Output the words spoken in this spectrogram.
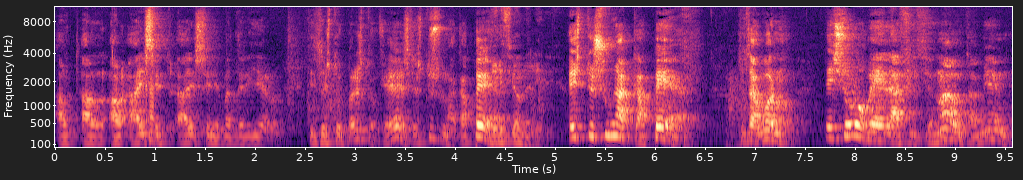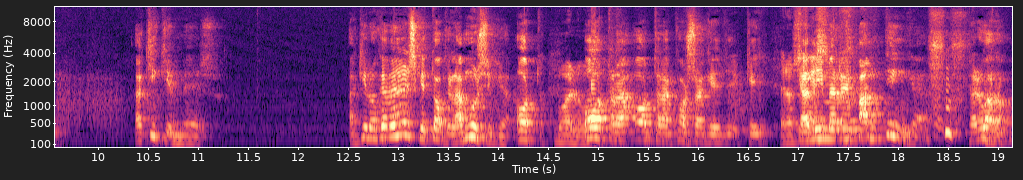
al- al- al- a, ese, a ese banderillero. Dices tú, ¿pero esto qué es? Esto es una capea. Esto es una capea. Entonces, bueno, eso lo ve el aficionado también. ¿Aquí quién ve eso? Aquí lo que ven es que toque la música. Ot- Bueno, bueno. otra, otra cosa que, que- Pero que a mí sigues- me repantinga. Pero bueno,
